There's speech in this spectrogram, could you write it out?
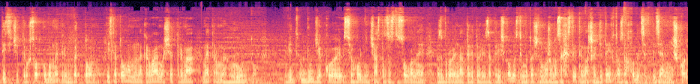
1300 кубометрів бетону. Після того ми накриваємо ще трьома метрами ґрунту. Від будь-якої сьогодні часто застосованої зброї на території Запорізької області ми точно можемо захистити наших дітей, хто знаходиться в підземній школі.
